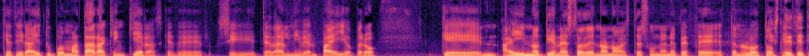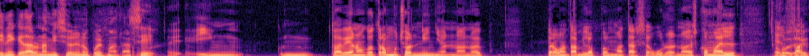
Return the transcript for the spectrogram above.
que decir, ahí tú puedes matar a quien quieras, que decir, si te da el nivel para ello, pero que ahí no tiene esto de no, no, este es un NPC, este no lo toques. Este te tiene que dar una misión y no puedes matarlo. Sí, y, todavía no he encontrado muchos niños, ¿no? no he- pero bueno, también los pueden matar seguro, ¿no? Es como el... el Joder, fa- qué,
